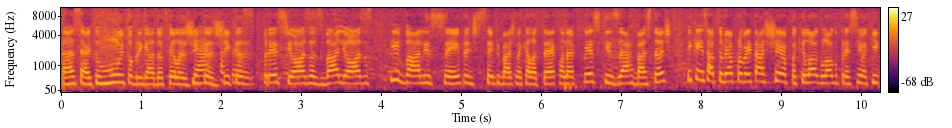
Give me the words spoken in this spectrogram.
Tá certo. Muito obrigada pelas dicas, dicas preciosas, valiosas e vale sempre, a gente sempre bate naquela tecla, né? Pesquisar bastante e quem sabe também aproveitar a xepa, que logo, logo o precinho aqui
